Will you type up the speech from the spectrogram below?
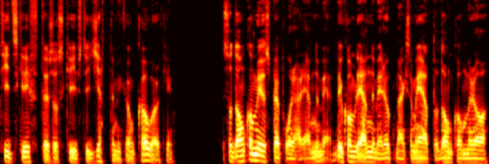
tidskrifter så skrivs det jättemycket om coworking. Så de kommer ju spä på det här ännu mer. Det kommer bli ännu mer uppmärksamhet och de kommer att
